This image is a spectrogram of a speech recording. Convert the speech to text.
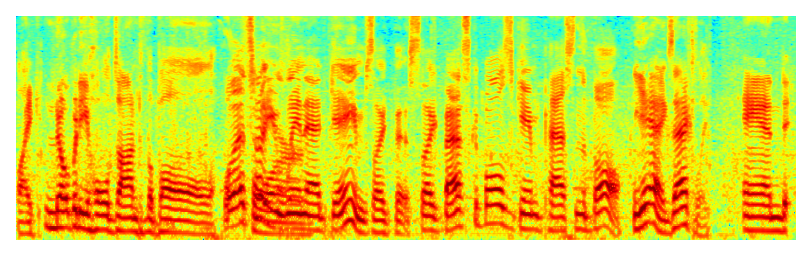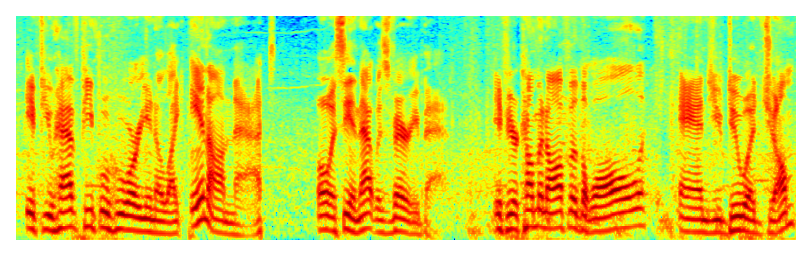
Like nobody holds on to the ball. Well, that's how you win at games like this. Like basketball's a game of passing the ball. Yeah, exactly. And if you have people who are, you know, like in on that, oh, see, and that was very bad. If you're coming off of the wall and you do a jump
